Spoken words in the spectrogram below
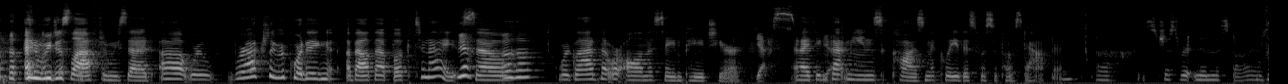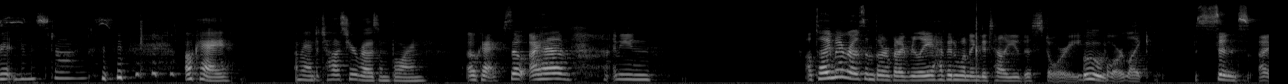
and we just laughed and we said, uh, we're we're actually recording about that book tonight. so uh-huh. we're glad that we're all on the same page here. Yes. And I think Yeah. that means cosmically this was supposed to happen. Ugh, it's just written in the stars. Written in the stars. okay. Amanda, tell us your rose and thorn. Okay, so I have, I mean, I'll tell you my rose and thorn, but I really have been wanting to tell you this story Ooh. for like since I, my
